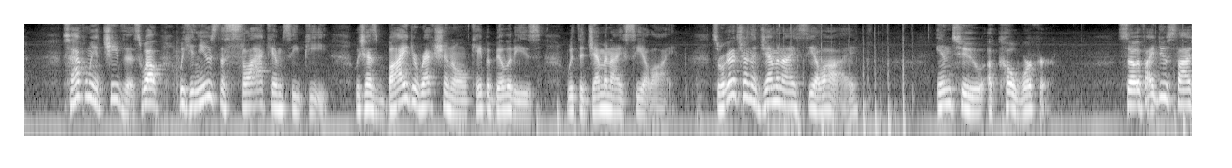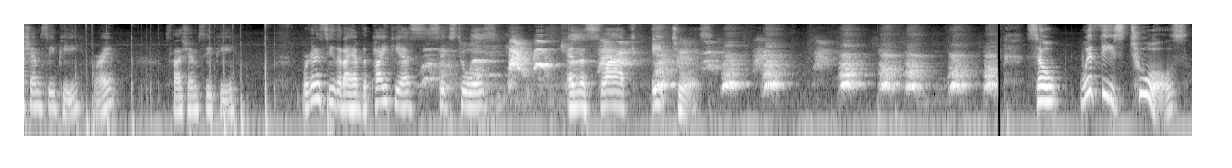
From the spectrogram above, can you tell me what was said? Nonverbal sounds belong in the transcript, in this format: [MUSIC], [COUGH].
So how can we achieve this? Well, we can use the Slack MCP, which has bidirectional capabilities with the Gemini CLI. So we're going to turn the Gemini CLI into a co-worker. So if I do slash MCP, right, slash MCP, we're going to see that I have the pyATS 6 tools and the Slack 8 tools. So with these tools,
